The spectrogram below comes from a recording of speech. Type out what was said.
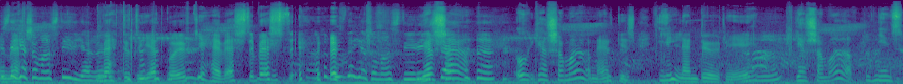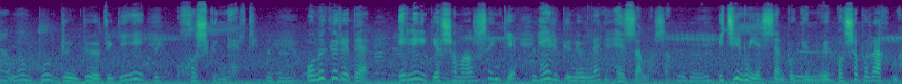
Biz de yaşamak isteyirik yağı. məhdudiyyət qoyub ki, həvəsdir, bəsdir. Biz de yaşamak isteyirik. Yaşa. O yaşamaq Nərgiz illə döyür. Yaşamaq insanın bu gün gördüyü xoş günlərdir. Ona görə də elə yaşamalısan ki, hər günündən həzz alasan. İtirməyəsən bu günü, boşa buraxma.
